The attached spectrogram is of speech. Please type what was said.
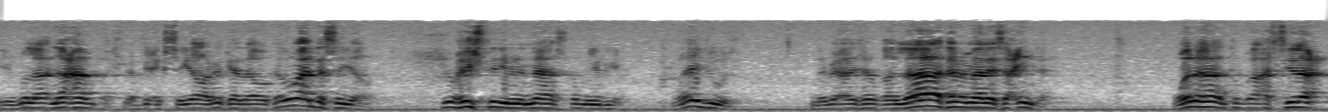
يقول نعم أبيعك السيارة بكذا وكذا وما عنده سيارة. يروح يشتري من الناس ثم يبيع. لا يجوز. النبي عليه الصلاة والسلام قال لا تبع ما ليس عندك. ونهى أن تباع السلع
